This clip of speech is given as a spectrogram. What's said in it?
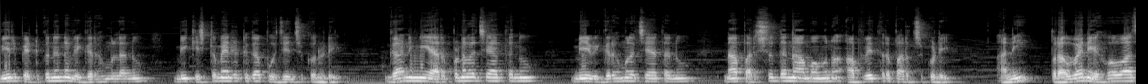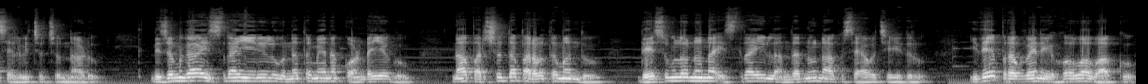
మీరు పెట్టుకున్న విగ్రహములను మీకు ఇష్టమైనట్టుగా పూజించుకొనుడి. గాని మీ అర్పణల చేతను మీ విగ్రహముల చేతను నా పరిశుద్ధ నామమును అపవిత్రపరచుకుడి అని ప్రవ్వైన యెహోవా సెలవిచ్చుచున్నాడు. నిజముగా ఇస్రాయేలీలు ఉన్నతమైన కొండయగు నా పరిశుద్ధ పర్వతమందు దేశంలోనున్న ఇస్రాయిలందరినూ నాకు సేవ చేయుదురు. ఇదే ప్రభువైన యహోవా వాక్కు.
